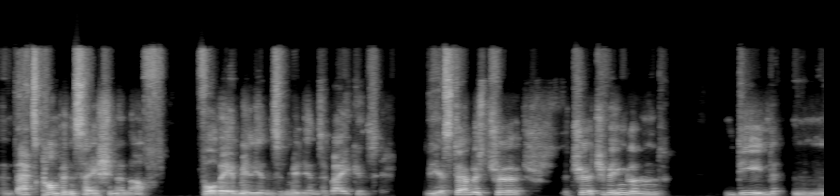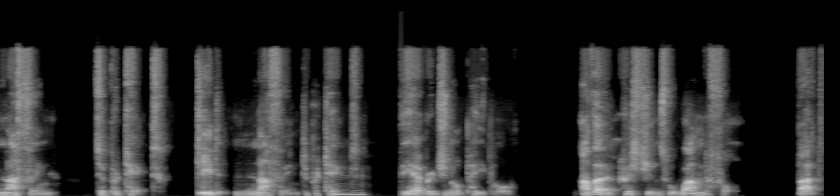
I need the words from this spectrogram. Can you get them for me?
And that's compensation enough for their millions and millions of acres. The established church, the Church of England, did nothing to protect did nothing to protect mm. The Aboriginal people. Other Christians were wonderful, but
